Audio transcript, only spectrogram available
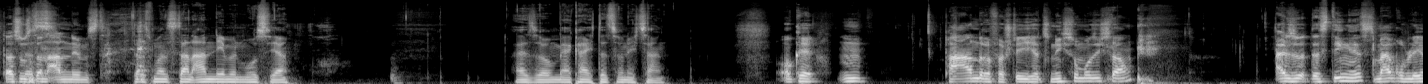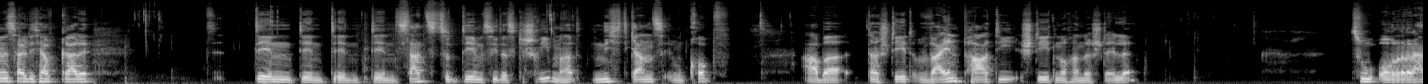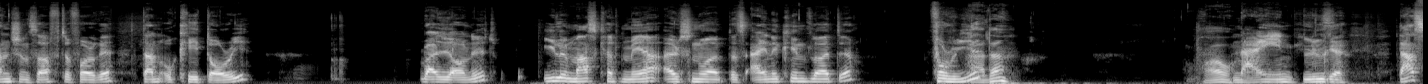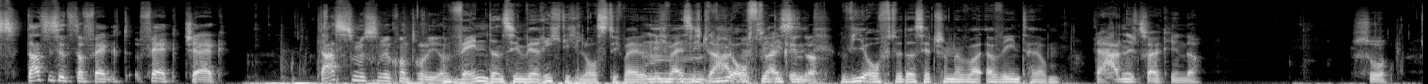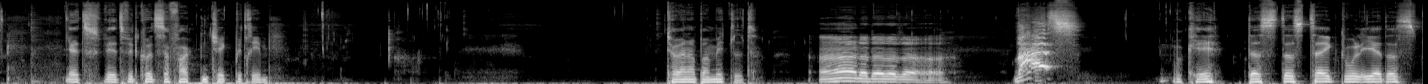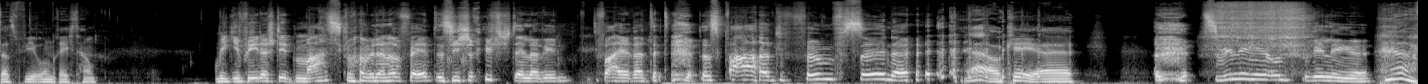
Dass du es dann annimmst. dass man es dann annehmen muss, ja. Also mehr kann ich dazu nicht sagen. Okay, ein paar andere verstehe ich jetzt nicht so, muss ich sagen. Also das Ding ist, mein Problem ist halt, ich habe gerade den, den, den, den Satz, zu dem sie das geschrieben hat, nicht ganz im Kopf. Aber da steht Weinparty steht noch an der Stelle. Zu Orangensaft der Folge. Dann okay Dory. Weiß ich auch nicht. Elon Musk hat mehr als nur das eine Kind, Leute. For real? Hat er? Wow. Nein, Lüge. Das, das ist jetzt der Fact, Fact Check. Das müssen wir kontrollieren. Wenn, dann sind wir richtig lustig, weil ich Mm, weiß nicht, wie oft, wir zwei diese, Kinder. wie oft wir das jetzt schon erwähnt haben. Der hat nicht zwei Kinder. So. Jetzt, jetzt wird kurz der Faktencheck betrieben. Turn-up ermittelt. Ah, da, da, da, da. Was? Okay, das, das zeigt wohl eher, dass, dass wir Unrecht haben. Wikipedia steht, Musk war mit einer Fantasy-Schriftstellerin verheiratet. Das Paar hat fünf Söhne. Ja, okay, äh, Zwillinge und Drillinge. ja.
